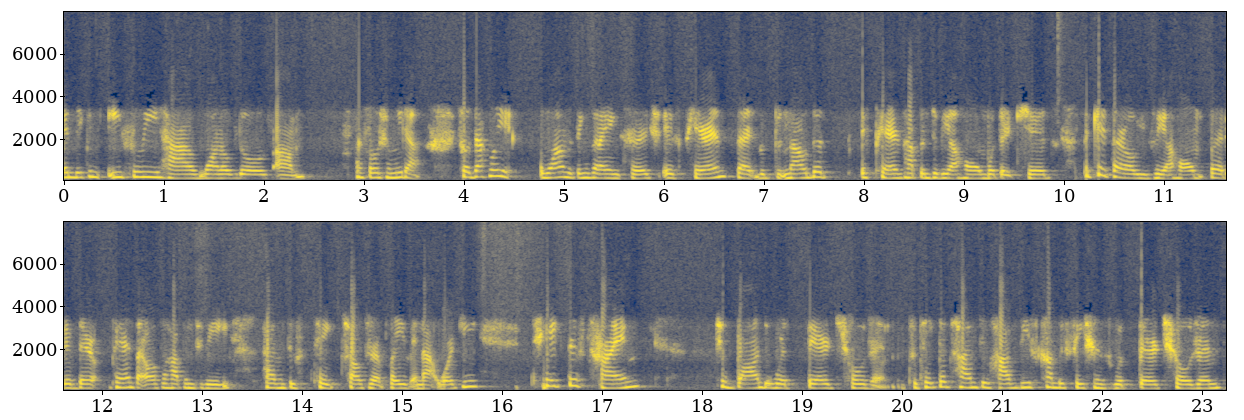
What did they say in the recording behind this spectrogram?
and they can easily have one of those um, social media. So definitely one of the things that I encourage is parents that now that if parents happen to be at home with their kids, the kids are obviously at home, but if their parents are also happen to be having to take shelter at place and not working, take this time to bond with their children, to take the time to have these conversations with their children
